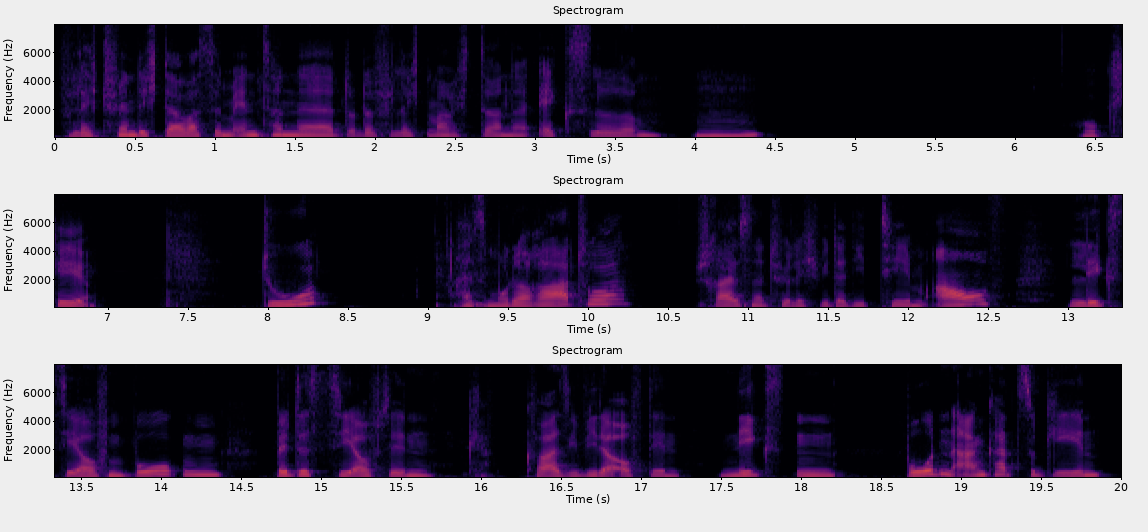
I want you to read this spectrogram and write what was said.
Vielleicht finde ich da was im Internet oder vielleicht mache ich da eine Excel. Hm. Okay. Du als Moderator schreibst natürlich wieder die Themen auf, legst sie auf den Bogen, bittest sie auf den, quasi wieder auf den nächsten Bodenanker zu gehen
